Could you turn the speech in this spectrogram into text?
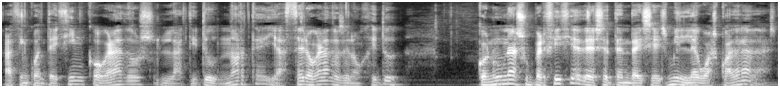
a 55 grados latitud norte y a 0 grados de longitud, con una superficie de 76.000 leguas cuadradas,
